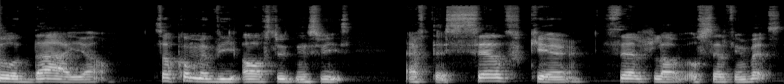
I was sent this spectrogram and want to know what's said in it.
Sådär ja. Så kommer vi avslutningsvis efter self-care, self-love och self-invest.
